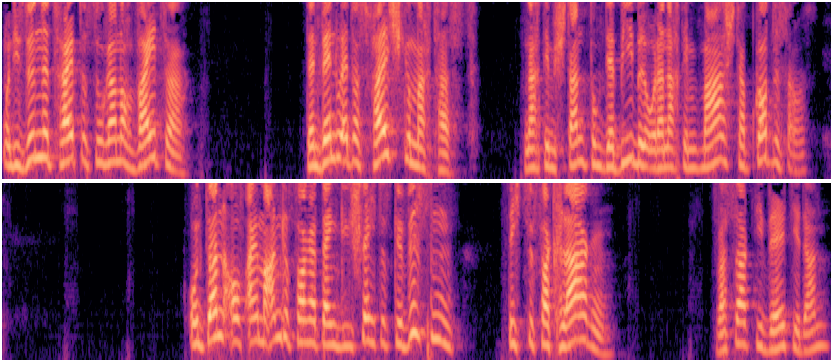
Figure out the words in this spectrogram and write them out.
Und die Sünde treibt es sogar noch weiter. Denn wenn du etwas falsch gemacht hast, nach dem Standpunkt der Bibel oder nach dem Maßstab Gottes aus, und dann auf einmal angefangen hat, dein geschlechtes Gewissen dich zu verklagen, was sagt die Welt dir dann?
